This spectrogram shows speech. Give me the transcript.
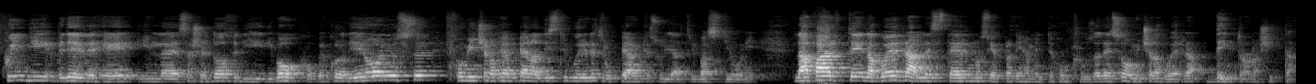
Quindi vedete che il sacerdote di, di Bocco e quello di Eronius cominciano pian piano a distribuire le truppe anche sugli altri bastioni. La parte, la guerra all'esterno si è praticamente conclusa, adesso comincia la guerra dentro la città.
